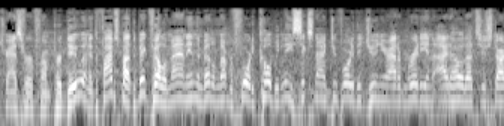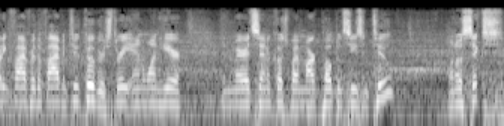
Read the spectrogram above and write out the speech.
Transfer from Purdue. And at the five spot, the big fellow man in the middle, number 40, Kolby Lee, 6'9, 240, the junior out of Meridian, Idaho. That's your starting five for the five and two Cougars. Three and one here in the Marriott Center, coached by Mark Pope in season two. 106,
